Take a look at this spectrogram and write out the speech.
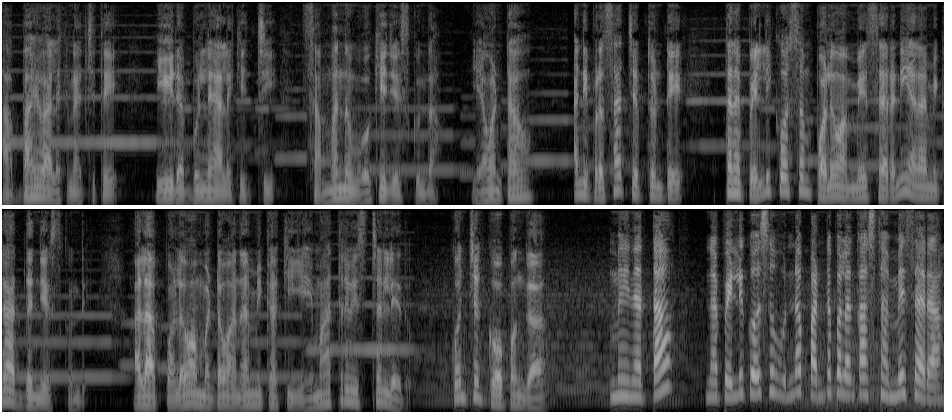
అబ్బాయి వాళ్ళకి నచ్చితే ఈ డబ్బుల్నే వాళ్ళకిచ్చి సంబంధం ఓకే చేసుకుందాం. ఏమంటావ్? అని ప్రసాద్ చెప్తుంటే తన పెళ్ళి కోసం పొలం అమ్మేశారని అనామిక అర్థం చేసుకుంది. అలా పొలం అమ్మటం అనామికకి ఏమాత్రం ఇష్టం లేదు. కొంచెం కోపంగా మేనత్త నా పెళ్ళి కోసం ఉన్న పంట పొలం కాస్త అమ్మేశారా?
